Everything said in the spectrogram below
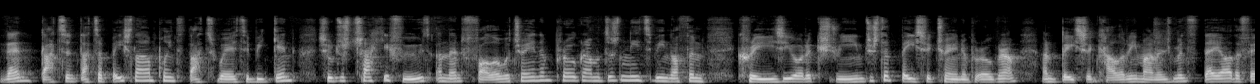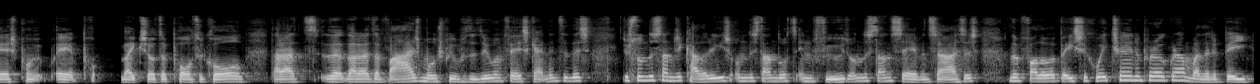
then that's a that's a baseline point. That's where to begin. So just track your food and then follow a training program. It doesn't need to be nothing crazy or extreme. Just a basic training program and basic calorie management. They are the first point. Uh, like sort of protocol that I'd that, that I'd advise most people to do when first getting into this. Just understand your calories, understand what's in food, understand serving sizes, and then follow a basic weight training program, whether it be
